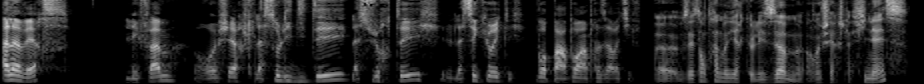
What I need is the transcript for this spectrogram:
À l'inverse, les femmes recherchent la solidité, la sûreté, la sécurité pour- par rapport à un préservatif. Euh, vous êtes en train de me dire que les hommes recherchent la finesse.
